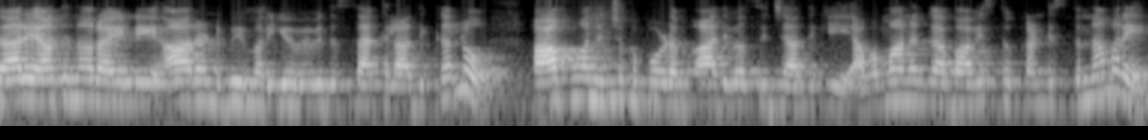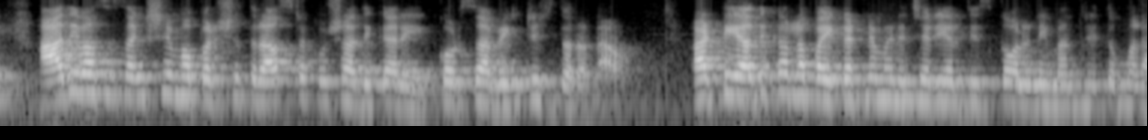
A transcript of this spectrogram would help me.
జారే ఆదినారాయణని ఆర్ అండ్ బి మరియు వివిధ శాఖల అధికారులు ఆహ్వానించకపోవడం ఆదివాసీ జాతికి అవమానంగా భావిస్తూ ఖండిస్తున్నామని ఆదివాసీ సంక్షేమ పరిషత్ రాష్ట్ర కోశాధికారి కొర్సా వెంకటేశ్వర్ అన్నారు. అట్టి అధికారులపై కఠినమైన చర్యలు తీసుకోవాలని మంత్రి తుమ్మల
